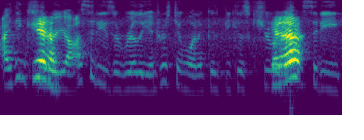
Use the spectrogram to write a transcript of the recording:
I think curiosity yeah. is a really interesting one because because curiosity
